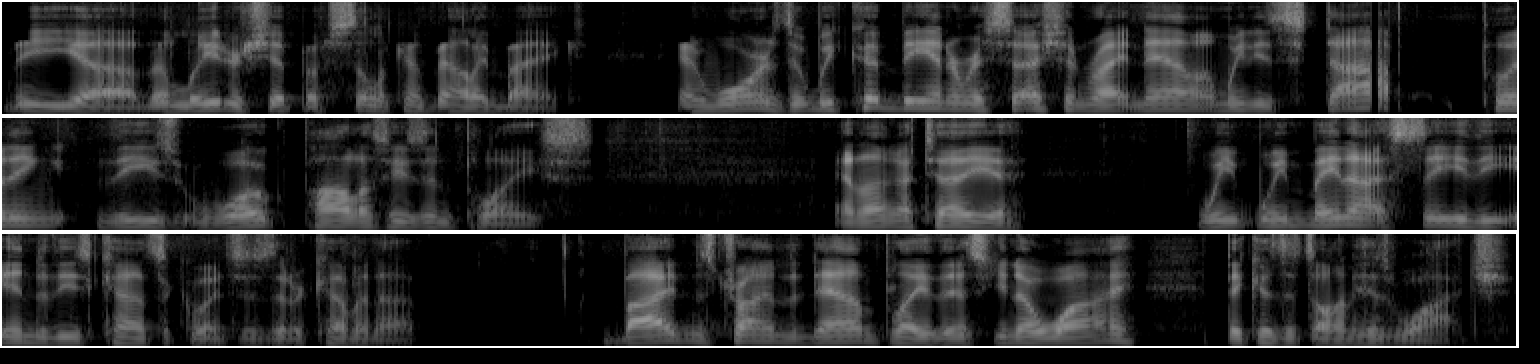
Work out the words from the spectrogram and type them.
the uh, the leadership of Silicon Valley Bank and warns that we could be in a recession right now and we need to stop putting these woke policies in place. And I'm going to tell you, we, we may not see the end of these consequences that are coming up. Biden's trying to downplay this. You know why? Because it's on his watch.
